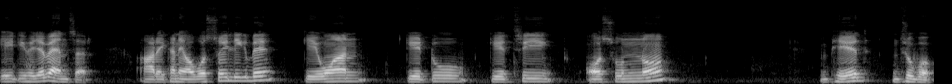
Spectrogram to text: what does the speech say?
এইটি হয়ে যাবে অ্যান্সার। আর এখানে অবশ্যই লিখবে k one, k two, k three অশূন্য ভেদ ধ্রুবক।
